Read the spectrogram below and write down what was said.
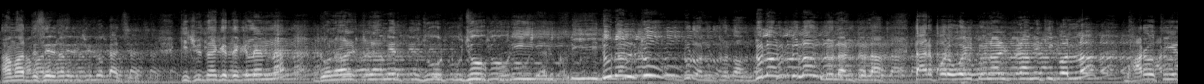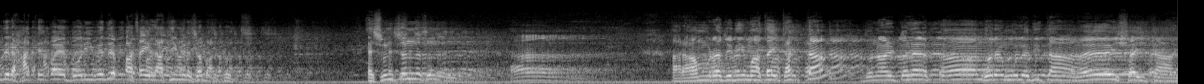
আমার দেশের এরকম কিছু লোক আছে। কিছুদিন আগে দেখলেন না? ডোনাল্ড ট্রাম্পের পুজো পুজো ট্রাম্প, ট্রাম্প, ট্রাম্প। তারপরে ওই ডোনাল্ড ট্রাম্পই কি করল? ভারতীয়দের হাতে পায়ে দড়ি বেঁধে পাচাই লাথি মেরে সব বার এ, শুনছেন না হ্যাঁ আর আমরা যদি মাথায় থাকতাম ডোনাল্ড ট্রাম্পের কান ধরে মুলে দিতাম এই শৈতান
